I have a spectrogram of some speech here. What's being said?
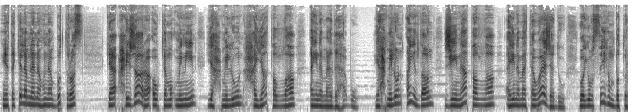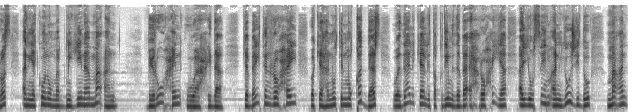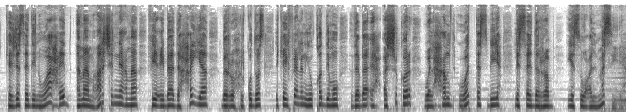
يتكلم لنا هنا بطرس كحجارة أو كمؤمنين يحملون حياة الله أينما ذهبوا يحملون أيضا جينات الله أينما تواجدوا ويوصيهم بطرس أن يكونوا مبنيين معا بروح واحدة كبيت روحي وكهنوت مقدس وذلك لتقديم ذبائح روحية أي يوصيهم أن يوجدوا معا كجسد واحد أمام عرش النعمة في عبادة حية بالروح القدس لكي فعلا يقدموا ذبائح الشكر والحمد والتسبيح للسيد الرب يسوع المسيح.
